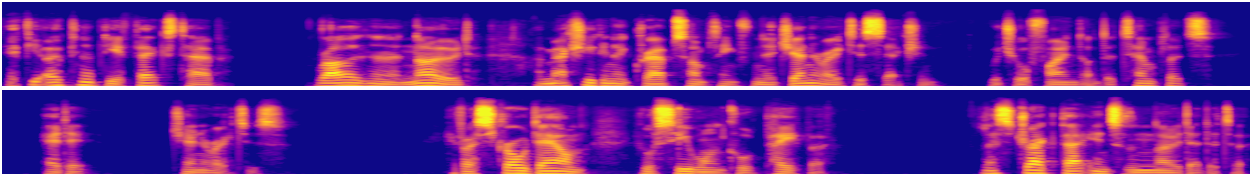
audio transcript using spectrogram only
If you open up the Effects tab, rather than a node, I'm actually going to grab something from the Generators section, which you'll find under Templates, Edit, Generators. If I scroll down, you'll see one called Paper. Let's drag that into the node editor.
